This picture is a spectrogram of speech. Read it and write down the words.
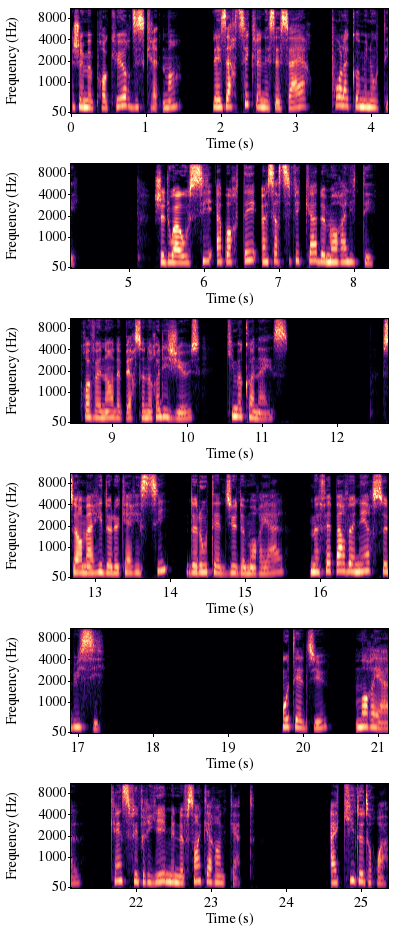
Je me procure discrètement les articles nécessaires pour la communauté. Je dois aussi apporter un certificat de moralité provenant de personnes religieuses qui me connaissent. Sœur Marie de l'Eucharistie, de l'Hôtel-Dieu de Montréal, me fait parvenir celui-ci. Hôtel-Dieu, Montréal, 15 février 1944. À qui de droit?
